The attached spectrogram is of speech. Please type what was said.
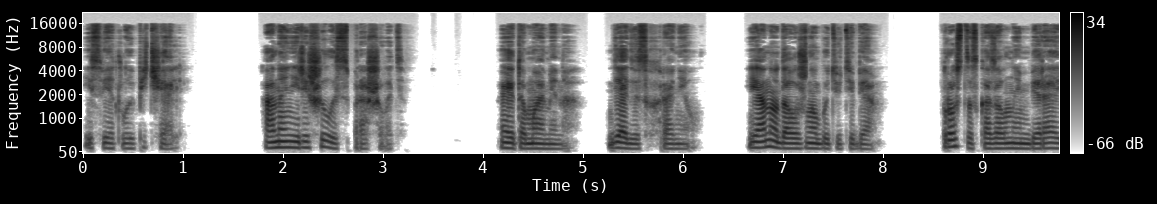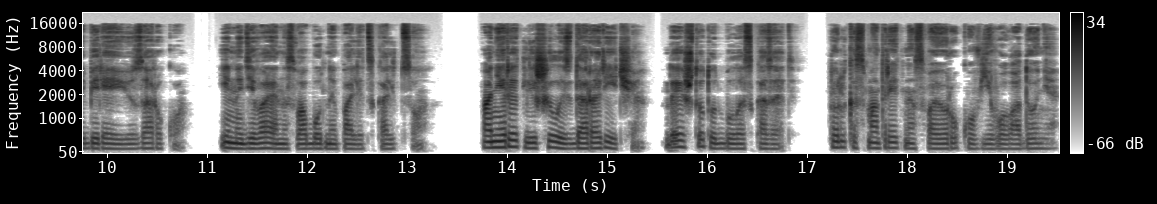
и светлую печаль? Она не решилась спрашивать. «Это мамина. Дядя сохранил. И оно должно быть у тебя», — просто сказал Нэмбирая, беря ее за руку и надевая на свободный палец кольцо. Анирет лишилась дара речи, да и что тут было сказать? Только смотреть на свою руку в его ладони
